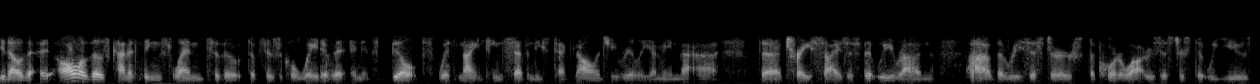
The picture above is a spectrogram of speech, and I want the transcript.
you know the, all of those kind of things lend to the the physical weight of it, and it's built with 1970s technology. Really, I mean. Uh, the trace sizes that we run, uh, the resistors, the quarter watt resistors that we use,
